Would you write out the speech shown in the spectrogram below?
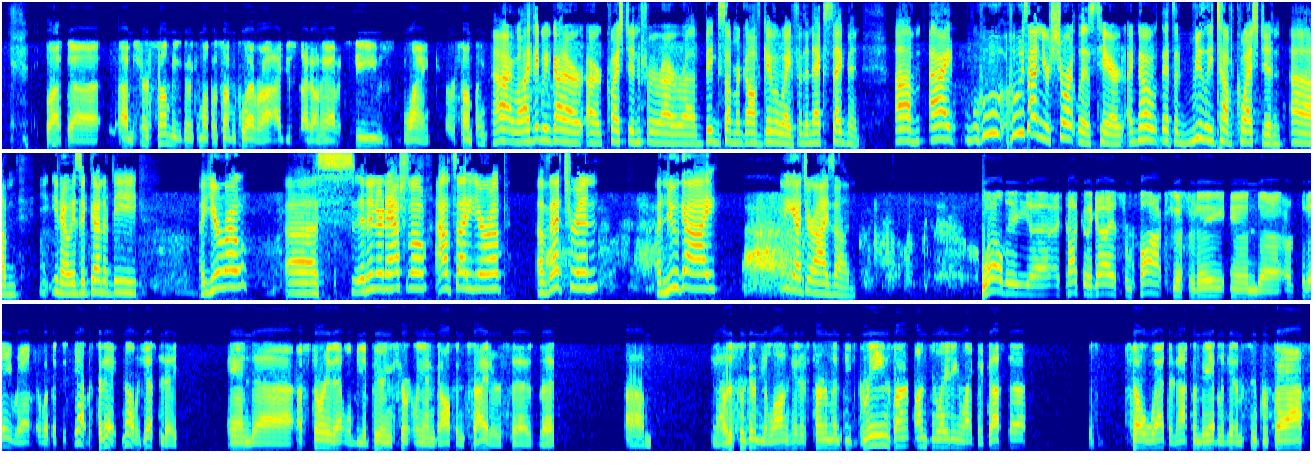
But uh, I'm sure somebody's going to come up with something clever. I, just I don't have it. Steve's blank or something. All right. Well, I think we've got our, our question for our uh, big summer golf giveaway for the next segment. Um, all right. Who who's on your short list here? I know that's a really tough question. Um, you know, is it going to be a Euro, uh, an international outside of Europe, a veteran, a new guy? Who you got your eyes on? Well, the uh, I talked to the guys from Fox yesterday, and uh, or today, Rat, or was it? Yeah, it was today. No, it was yesterday. And uh, a story that will be appearing shortly on Golf Insider says that, um, you know, this is going to be a long hitters tournament. These greens aren't undulating like Augusta. It's so wet; they're not going to be able to get them super fast.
